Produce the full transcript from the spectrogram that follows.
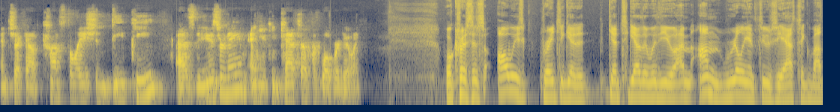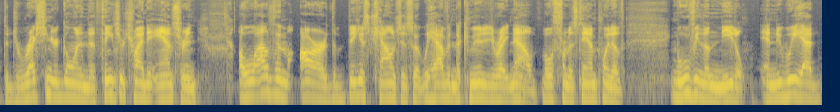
and check out Constellation DP as the username, and you can catch up with what we're doing. Well, Kris, it's always great to get it get together with you. I'm I'm really enthusiastic about the direction you're going and the things you're trying to answer. And a lot of them are the biggest challenges that we have in the community right now, both from a standpoint of moving the needle. And we had,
